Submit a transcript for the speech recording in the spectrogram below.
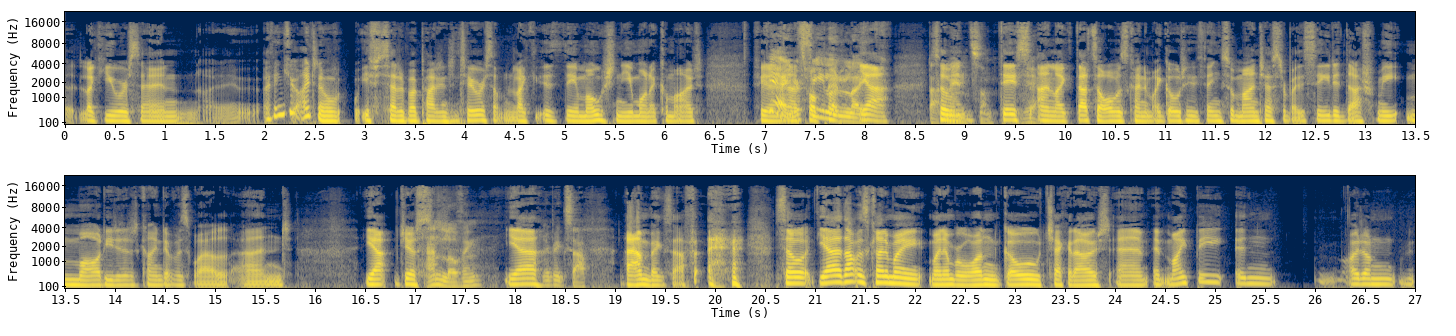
uh, like you were saying, I- think you. I don't know if you said it about Paddington Two or something. Like, is the emotion you want to come out feeling? Yeah, you're that's what feeling like yeah. that so meant something, this yeah. and like that's always kind of my go-to thing. So Manchester by the Sea did that for me. Maudie did it kind of as well, and yeah, just And loving. yeah, You're big sap. I am big sap. so yeah, that was kind of my my number one. Go check it out. Um, it might be in out on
